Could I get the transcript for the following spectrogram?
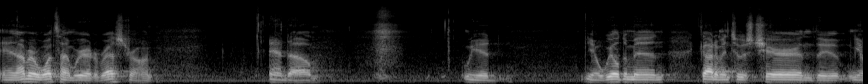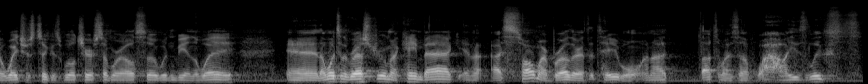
And I remember one time we were at a restaurant, and um, we had, you know, wheeled him in, got him into his chair, and the you know waitress took his wheelchair somewhere else so it wouldn't be in the way. And I went to the restroom. I came back, and I, saw my brother at the table, and I thought to myself, "Wow, he looks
